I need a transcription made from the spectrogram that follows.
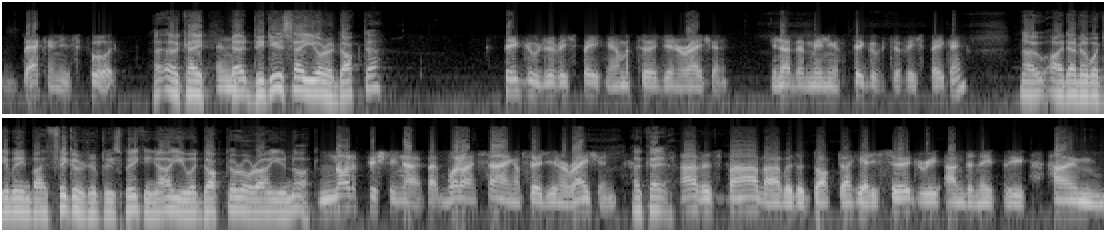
back in his foot. Uh, okay. Uh, did you say you're a doctor? Figuratively speaking, I'm a third generation. You know the meaning of figuratively speaking? No, I don't know what you mean by figuratively speaking. Are you a doctor or are you not? Not officially, no. But what I'm saying, I'm third generation. Okay. Father's father was a doctor. He had his surgery underneath the home,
